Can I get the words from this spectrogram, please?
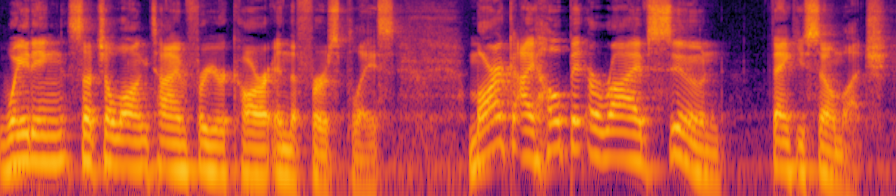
waiting such a long time for your car in the first place. Mark, I hope it arrives soon. Thank you so much.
